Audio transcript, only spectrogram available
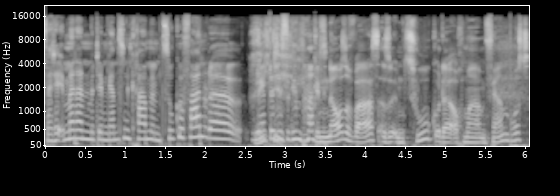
Seid ihr immer dann mit dem ganzen Kram im Zug gefahren oder wie Richtig, habt ihr das gemacht? Genauso war es, also im Zug oder auch mal im Fernbus.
